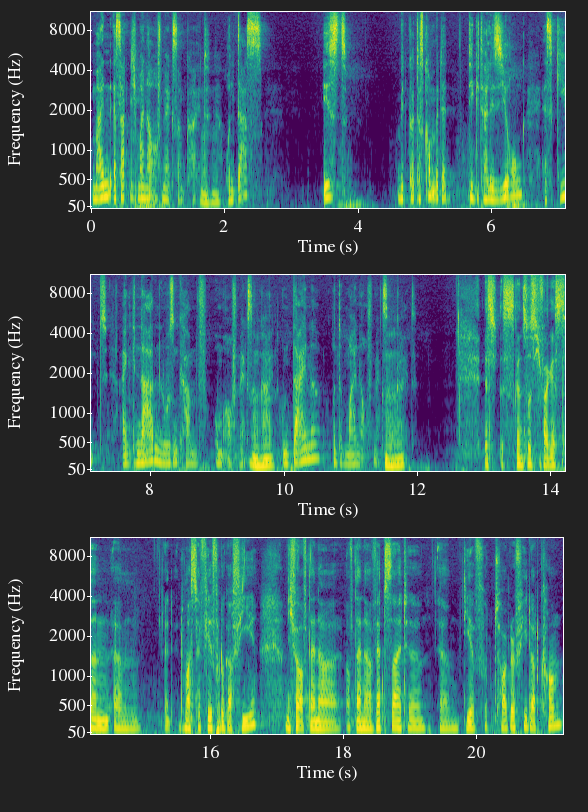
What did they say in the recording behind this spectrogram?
Mein, es hat nicht meine Aufmerksamkeit. Und das ist mit, das kommt mit der Digitalisierung. Es gibt einen gnadenlosen Kampf um Aufmerksamkeit, mhm. um deine und um meine Aufmerksamkeit. Mhm. Es, es ist ganz lustig, ich war gestern, ähm, du machst ja viel Fotografie und ich war auf deiner, auf deiner Webseite ähm, dearphotography.com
